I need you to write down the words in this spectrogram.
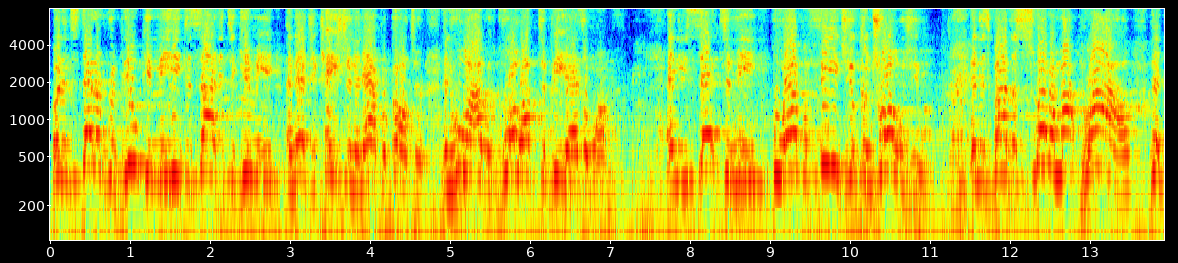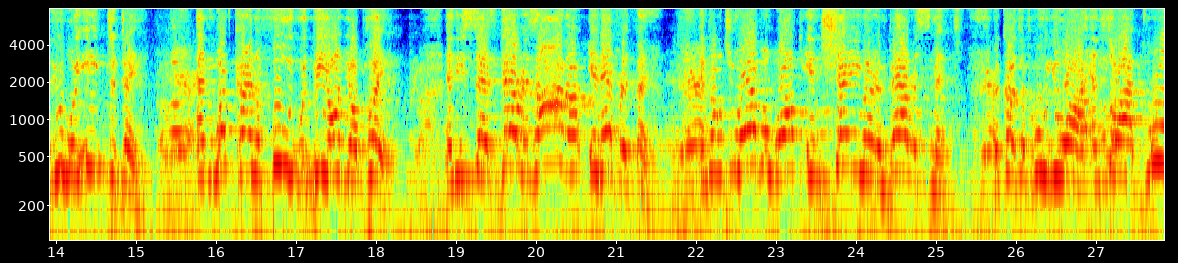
But instead of rebuking me, he decided to give me an education in agriculture and who I would grow up to be as a woman. And he said to me, whoever feeds you controls you. And it's by the sweat of my brow that you will eat today. And what kind of food would be on your plate. And he says, there is honor in everything. And don't you ever walk in shame or embarrassment because of who you are. And so I grew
